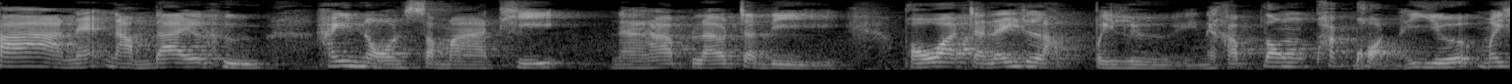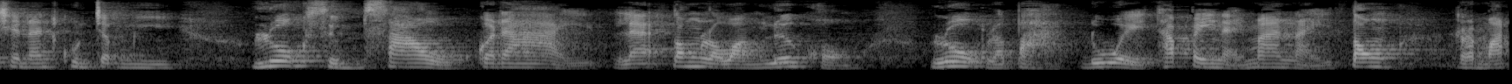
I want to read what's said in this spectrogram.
ถ้าแนะนำได้ก็คือให้นอนสมาธินะครับแล้วจะดี เพราะว่าจะได้หลับไปเลยนะครับ ต้องพักผ่อนให้เยอะ ไม่เช่นนั้นคุณจะมีโรคซึมเศร้าก็ได้ และต้องระวังเรื่องของโรคระบาดด้วย ถ้าไปไหนมาไหนต้อง ระมัด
